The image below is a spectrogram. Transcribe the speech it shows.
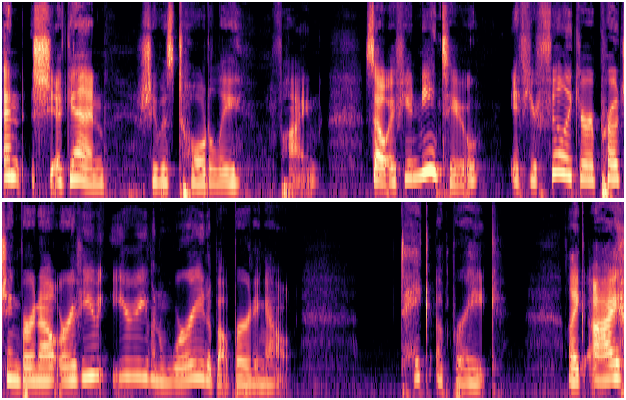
And she, again, she was totally fine. So if you need to, if you feel like you're approaching burnout or if you, you're even worried about burning out, take a break. Like I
